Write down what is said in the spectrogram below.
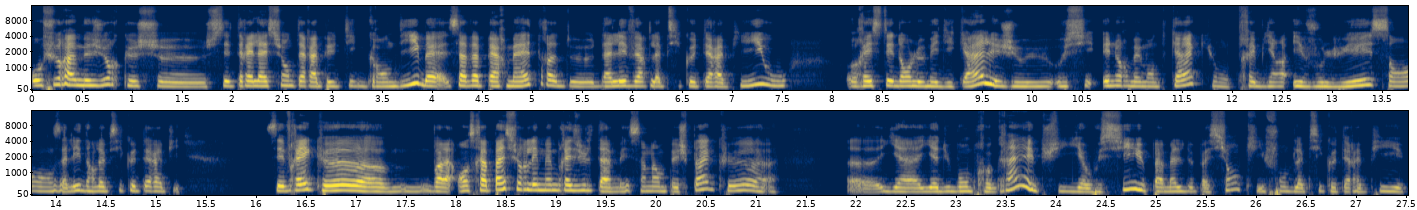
au fur et à mesure que cette relation thérapeutique grandit, ben, ça va permettre d'aller vers de la psychothérapie ou rester dans le médical. Et j'ai eu aussi énormément de cas qui ont très bien évolué sans aller dans la psychothérapie. C'est vrai que voilà, on ne sera pas sur les mêmes résultats, mais ça n'empêche pas que il y, a, du bon progrès. Et puis il y a aussi pas mal de patients qui font de la psychothérapie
